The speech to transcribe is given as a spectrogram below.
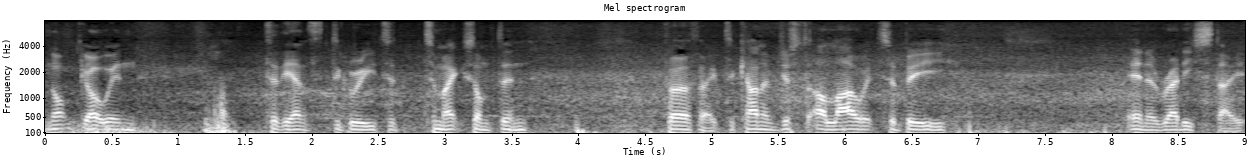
not going to the nth degree to, to make something perfect, to kind of just allow it to be in a ready state.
